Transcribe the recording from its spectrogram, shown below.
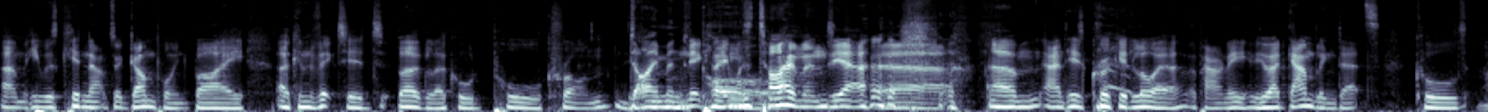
um, he was kidnapped at gunpoint by a convicted burglar called Paul Kron. His Diamond nickname was Diamond, yeah. Yeah. um, and his crooked lawyer, apparently, who had gambling called mm.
